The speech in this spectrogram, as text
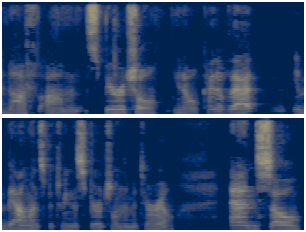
enough um, spiritual, you know, kind of that imbalance between the spiritual and the material. And so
